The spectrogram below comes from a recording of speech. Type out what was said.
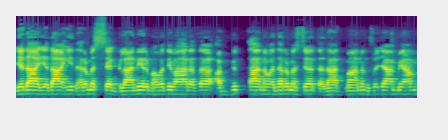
यदा यदा ही धर्म से ग्लानिर्भवति भारत अभ्युत्थान धर्म से तदात्मान सृजाम्य हम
